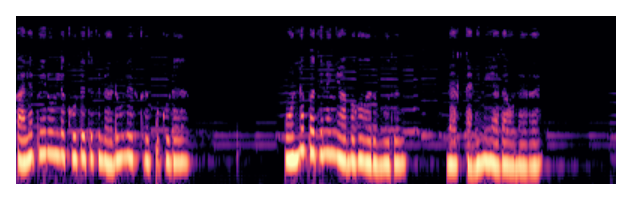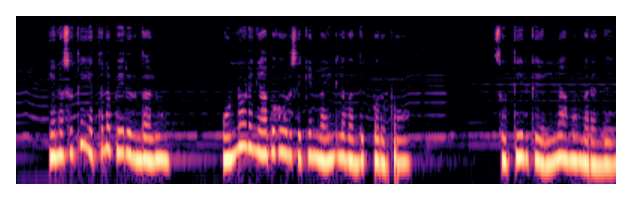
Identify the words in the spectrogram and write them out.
பல பேர் உள்ள கூட்டத்துக்கு நடுவில் இருக்கிறப்ப கூட உன்னை பற்றின ஞாபகம் வரும்போது நான் தனிமையாக தான் உணர்றேன். என்னை சுற்றி எத்தனை பேர் இருந்தாலும் உன்னோட ஞாபகம் ஒரு செகண்ட் மைண்டில் வந்துட்டு போகிறப்போ சுற்றி இருக்க எல்லாமும் மறந்து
